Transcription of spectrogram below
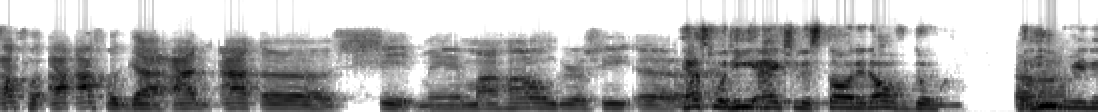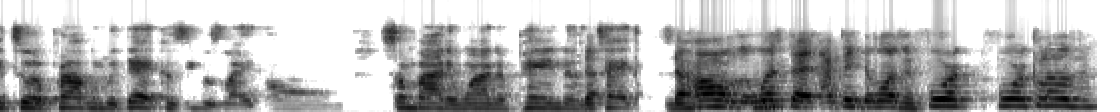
I, for, I, I forgot. I I uh shit, man. My homegirl, she uh that's what he actually started off doing. But uh-huh. he ran into a problem with that because he was like, um, somebody wound up paying the, the tax. The homes, what's that? I think the ones in fore, foreclosure.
